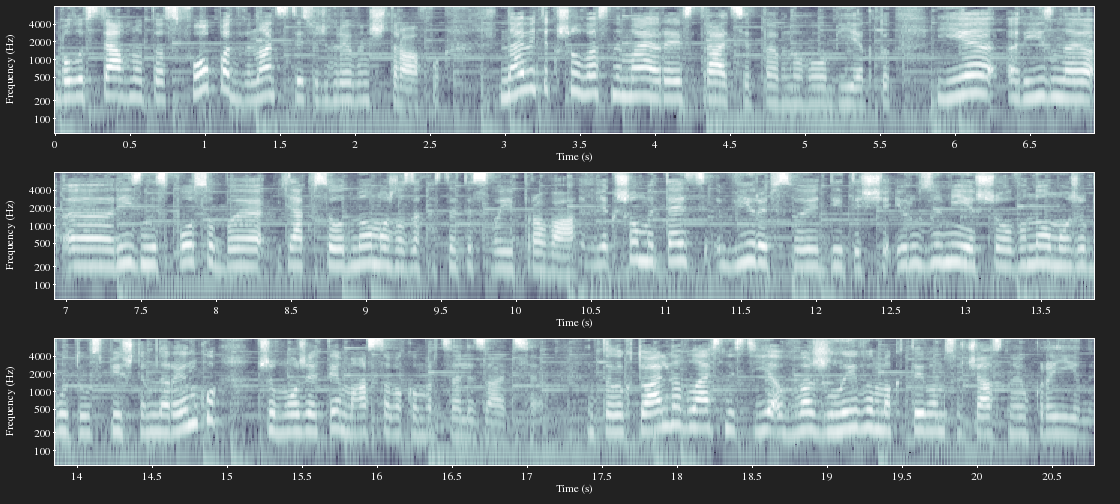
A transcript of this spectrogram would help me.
було стягнуто з ФОПа 12 тисяч гривень штрафу. Навіть якщо у вас немає реєстрації певного об'єкту, є різна, е, різні способи, як все одно можна захистити свої права. Якщо митець вірить в своє дітище і розуміє, що воно може бути успішним на ринку, вже може йти масова комерціалізація. Інтелектуальна власність є важливим активом сучасної України.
